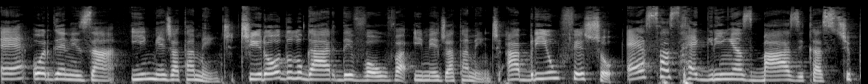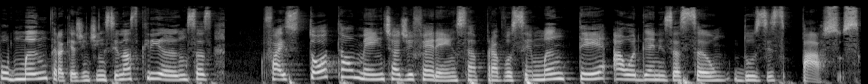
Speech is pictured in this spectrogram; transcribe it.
é organizar imediatamente. Tirou do lugar, devolva imediatamente. Abriu, fechou. Essas regrinhas básicas, tipo mantra que a gente ensina as crianças faz totalmente a diferença para você manter a organização dos espaços.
